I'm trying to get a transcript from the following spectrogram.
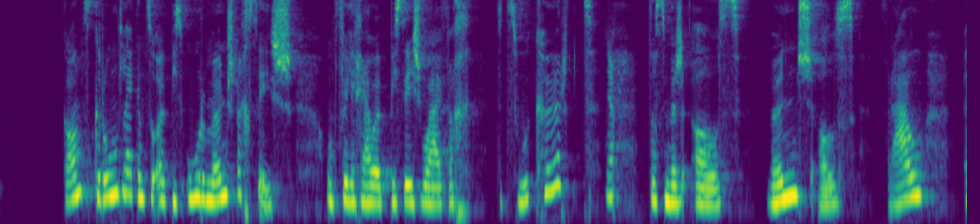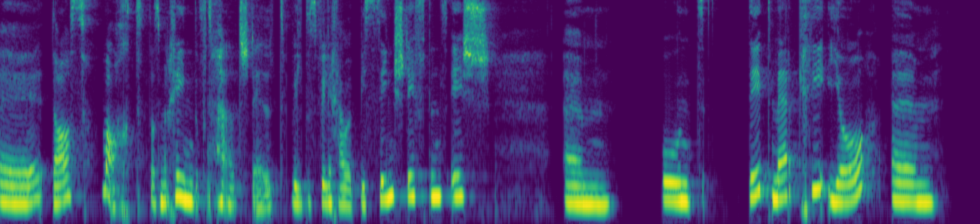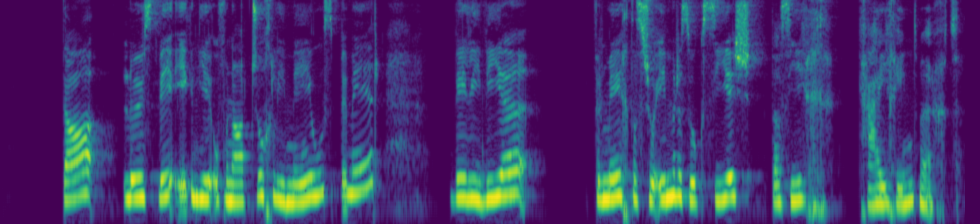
ganz grundlegend so etwas urmenschliches ist und vielleicht auch etwas ist, wo einfach dazugehört, ja. dass man als Mensch, als Frau äh, das macht, dass man Kind auf die Welt stellt, weil das vielleicht auch etwas Sinnstiftendes ist. Ähm, und dort merke ich, ja, ähm, da löst wie irgendwie auf eine Art schon ein bisschen mehr aus bei mir, weil ich wie für mich das schon immer so war, dass ich kein Kind möchte.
